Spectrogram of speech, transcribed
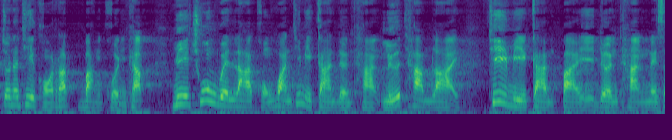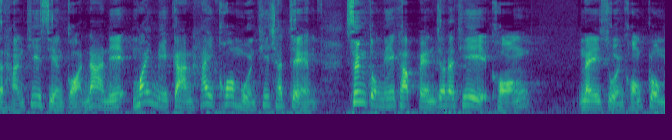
เจ้าหน้าที่ของรัฐบางคนครับ มีช่วงเวลาของวันที่มีการเดินทางหรือไทม์ไลน์ที่มีการไปเดินทางในสถานที่เสี่ยงก่อนหน้านี้ ไม่มีการให้ข้อมูลที่ชัดเจน ซึ่งตรงนี้ครับเป็นเจ้าหน้าที่ของในส่วนของกรม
